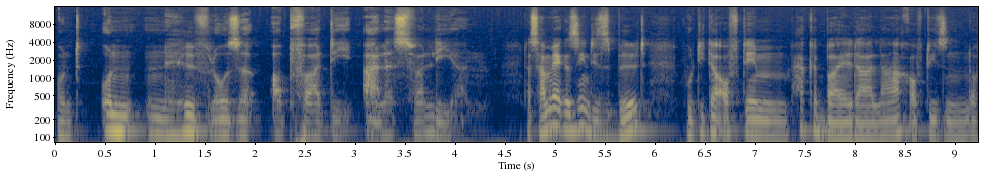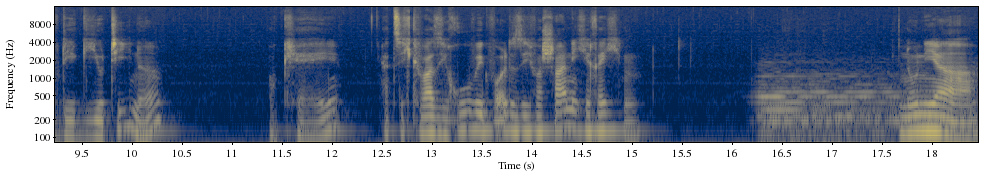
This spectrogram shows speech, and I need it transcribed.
und unten hilflose Opfer, die alles verlieren. Das haben wir ja gesehen, dieses Bild, wo die da auf dem Hackebeil da lag, auf diesen, auf die Guillotine. Okay. Hat sich quasi Ruvik, wollte sich wahrscheinlich rächen. Nun ja.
